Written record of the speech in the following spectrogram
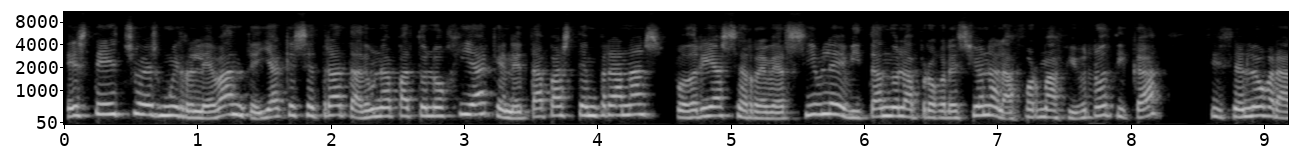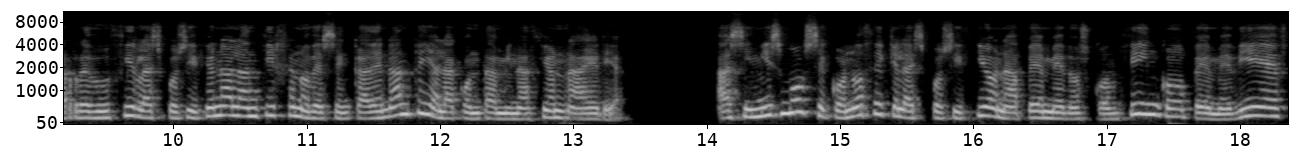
Este hecho es muy relevante, ya que se trata de una patología que en etapas tempranas podría ser reversible evitando la progresión a la forma fibrótica si se logra reducir la exposición al antígeno desencadenante y a la contaminación aérea. Asimismo, se conoce que la exposición a PM2,5, PM10,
